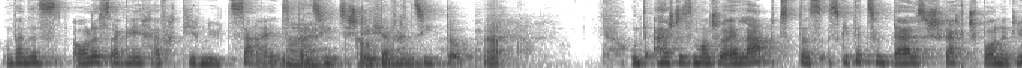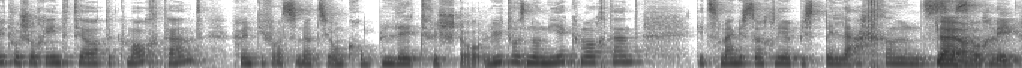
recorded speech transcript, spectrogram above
und wenn das alles eigentlich einfach dir nichts sagt, Nein, dann steht einfach Zeit ab. Ja. Und hast du das mal schon erlebt? Dass, es gibt ja zum Teil, es ist recht spannend, Leute, die schon Kindertheater gemacht haben, können die Faszination komplett verstehen. Leute, die es noch nie gemacht haben, gibt es manchmal so ein bisschen etwas Belächelndes. Ja, ja. So ein bisschen.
